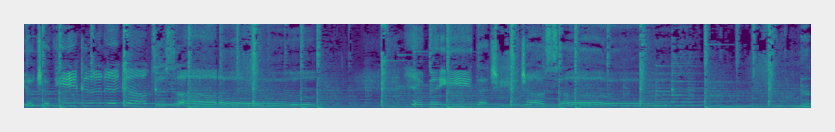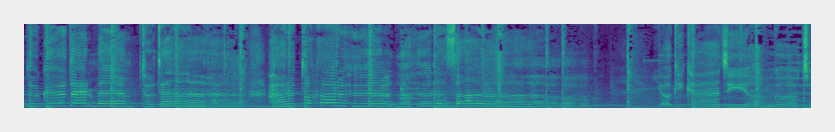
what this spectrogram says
여전히 그대 곁에서. 헤매이다 지쳤어. 오늘도 그댈 맴도다. 하루 또 하루 흘러 흘러서. 여기까지 온 거죠.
